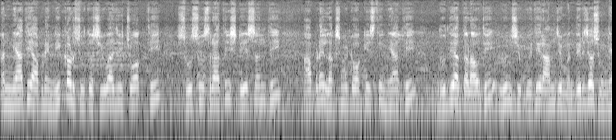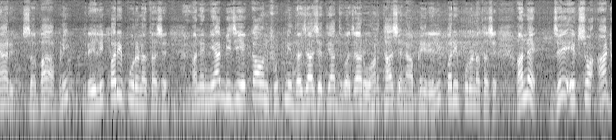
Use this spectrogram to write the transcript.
અને ત્યાંથી આપણે નીકળશું તો શિવાજી ચોકથી, સુસુસરાથી, સ્ટેશનથી, આપણે લક્ષ્મી ટોકીસથી ત્યાંથી દુધિયા તળાવથી લુન્સીકુઈથી રામજી મંદિર જશું ત્યાં સભા આપણી રેલી પરિપૂર્ણ થશે. અને ત્યાં બીજી એકાવન ફૂટની ધજા છે, ત્યાં ધ્વજારોહણ થશે અને આપણી રેલી પરિપૂર્ણ થશે. અને જે એકસો આઠ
